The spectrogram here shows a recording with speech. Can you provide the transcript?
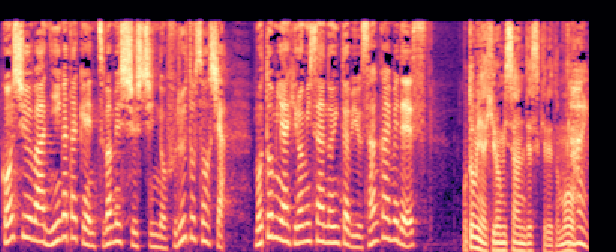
今週は新潟県燕市出身のフルート奏者本宮ひろみさんのインタビュー3回目です本宮ひろみさんですけれども、はい、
